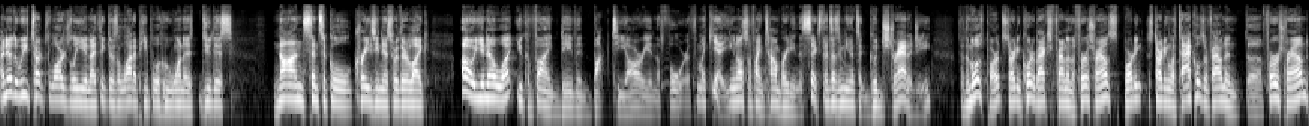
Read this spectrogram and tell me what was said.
I know that we've touched largely, and I think there's a lot of people who want to do this nonsensical craziness where they're like, oh, you know what? You can find David Bakhtiari in the fourth. I'm like, yeah, you can also find Tom Brady in the sixth. That doesn't mean that's a good strategy. For the most part, starting quarterbacks are found in the first round, starting, starting left tackles are found in the first round.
